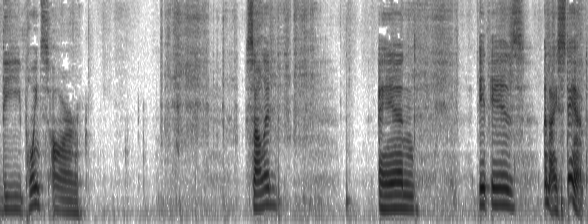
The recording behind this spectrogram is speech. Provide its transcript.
The points are solid, and it is a nice stand.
